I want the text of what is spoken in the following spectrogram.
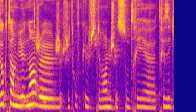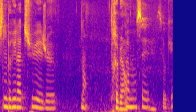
Donc tant mieux. Non, je, je, je trouve que justement les choses sont très, euh, très équilibrées là-dessus et je Très bien. vraiment c'est c'est ok.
